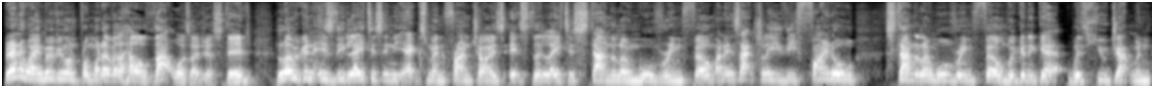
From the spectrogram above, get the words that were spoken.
But anyway, moving on from whatever the hell that was I just did, Logan is the latest in the X-Men franchise. It's the latest standalone Wolverine film, and it's actually the final standalone Wolverine film we're going to get with Hugh Jackman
